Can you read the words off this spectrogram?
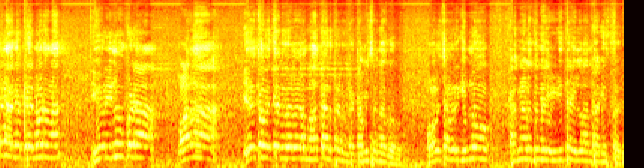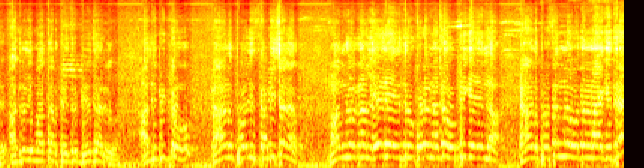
ಏನಾಗುತ್ತೆ ನೋಡೋಣ. ಇವರು ಇನ್ನೂ ಕೂಡ ಬಹಳ ಏಕವಚನದಲ್ಲೆಲ್ಲ ಮಾತಾಡ್ತಾರಂತೆ ಕಮಿಷನರ್ ಅವರು. ಬಹುಶಃ ಅವ್ರಿಗೆ ಇನ್ನೂ ಕನ್ನಡದ ಮೇಲೆ ಹಿಡಿತಾ ಇಲ್ಲ ಅಂತ ಅನಿಸ್ತದೆ. ಅದರಲ್ಲಿ ಮಾತಾಡ್ತಾ ಇದ್ರೆ ಬೇಜಾರಿಲ್ಲ. ಅದು ಬಿಟ್ಟು ನಾನು ಪೊಲೀಸ್ ಕಮಿಷನರ್ ಮಂಗಳೂರಿನಲ್ಲಿ ಏನೇ ಇದ್ರು ಕೂಡ ನನ್ನ ಒಪ್ಪಿಗೆಯಿಂದ ನಾನು ಪ್ರಸನ್ನ ವದನಾಗಿದ್ರೆ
